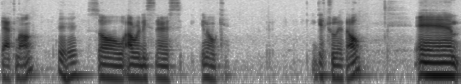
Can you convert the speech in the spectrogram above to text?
that long, hmm so our listeners, you know, get through it all. Um,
